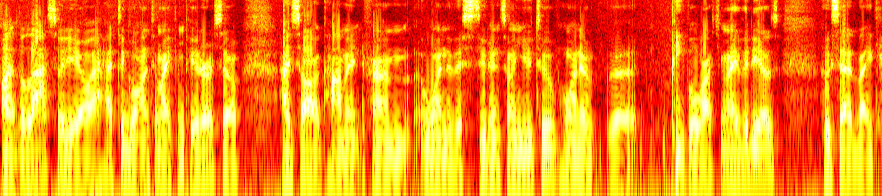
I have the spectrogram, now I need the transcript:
uh, the last video, I had to go onto my computer, so I saw a comment from one of the students on YouTube, one of the people watching my videos, who said like,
